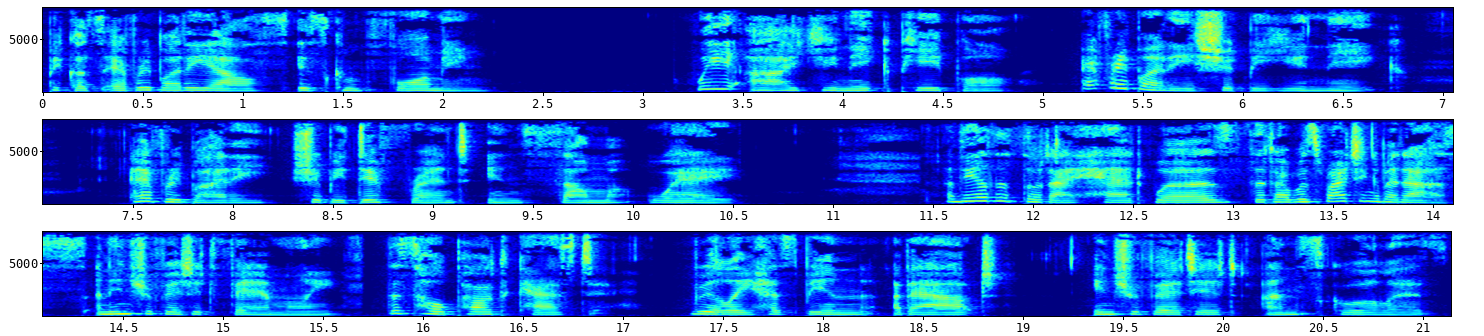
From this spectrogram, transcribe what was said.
because everybody else is conforming. We are unique people. Everybody should be unique. Everybody should be different in some way. And the other thought I had was that I was writing about us, an introverted family. This whole podcast really has been about introverted unschoolers.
